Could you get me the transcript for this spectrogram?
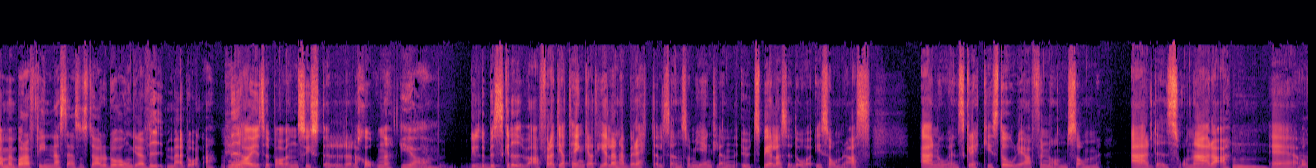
ja men bara finnas där som stöd och då var hon gravid med Donna. Ni har ju typ av en systerrelation. Ja. Vill du beskriva? För att jag tänker att hela den här berättelsen som egentligen utspelar sig då i somras är nog en skräckhistoria för någon som är dig så nära. Eh, och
